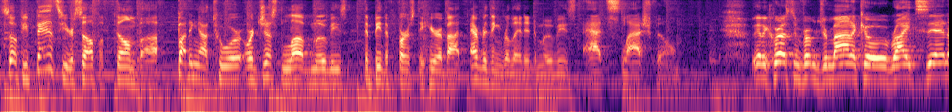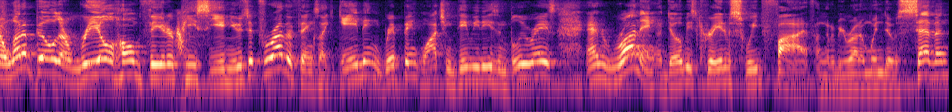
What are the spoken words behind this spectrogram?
So if you fancy yourself a film buff, budding auteur, or just love movies, then be the first to hear about everything related to movies at Slash Film. We got a question from Germanico who writes in I want to build a real home theater PC and use it for other things like gaming, ripping, watching DVDs and Blu rays, and running Adobe's Creative Suite 5. I'm going to be running Windows 7.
